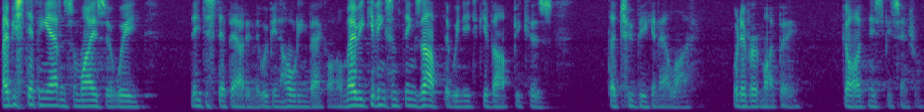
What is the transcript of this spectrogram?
Maybe stepping out in some ways that we need to step out in that we've been holding back on, or maybe giving some things up that we need to give up because they're too big in our life whatever it might be. God needs to be central.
